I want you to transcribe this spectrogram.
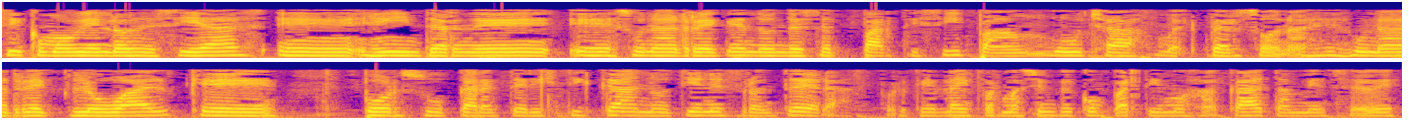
sí, como bien lo decías, eh, en Internet es una red en donde se participan muchas personas. Es una red global que por su característica no tiene fronteras, porque la información que compartimos acá también se ve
